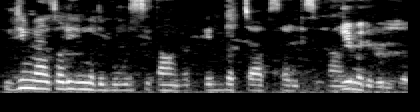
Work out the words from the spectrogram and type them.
ਜੀ ਮੈਂ ਥੋੜੀ ਜਿਹੀ ਮਜਬੂਰ ਸੀ ਤਾਂ ਕਰਕੇ ਬੱਚਾ ਐਬਸੈਂਟ ਸੀ ਤਾਂ ਕੀ ਮਜਬੂਰੀ ਸੀ?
